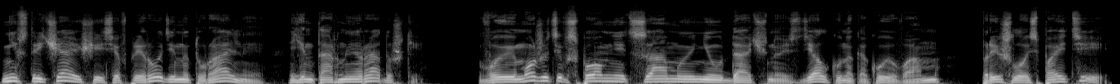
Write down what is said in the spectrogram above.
не встречающиеся в природе натуральные янтарные радужки. Вы можете вспомнить самую неудачную сделку, на какую вам пришлось пойти?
